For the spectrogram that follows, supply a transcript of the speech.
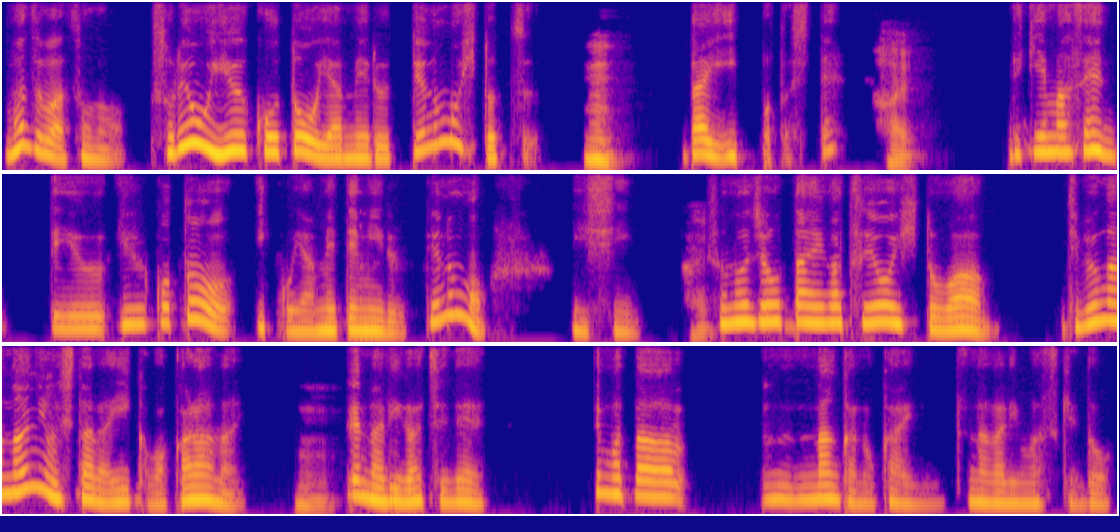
まずはその、それを言うことをやめるっていうのも一つ、うん。第一歩として、はい。できませんっていう、いうことを一個やめてみるっていうのもいいし、はい。その状態が強い人は、自分が何をしたらいいかわからないうん。ってなりがちで、で、また、うんなんかの回につながりますけど、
